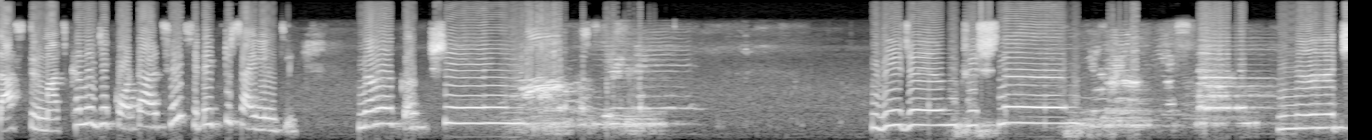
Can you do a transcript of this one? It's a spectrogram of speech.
লাস্টের মাঝখানে যে কটা আছে সেটা একটু সাইলেন্টলি না কংসে কৃষ্ণ না চ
